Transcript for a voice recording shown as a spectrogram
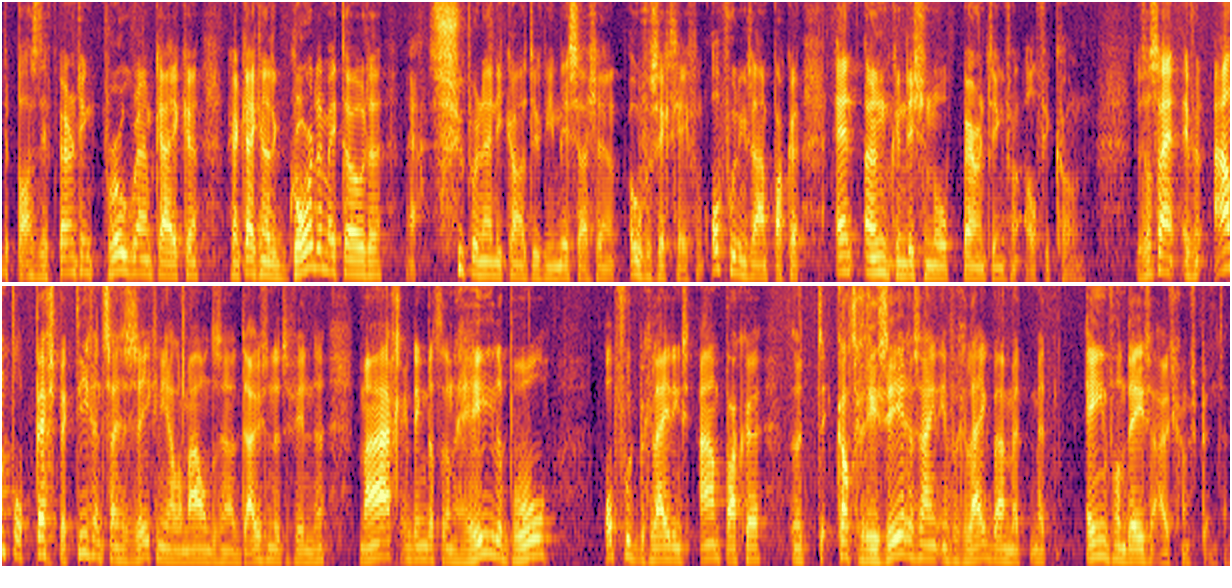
de Positive Parenting Program kijken. We gaan kijken naar de Gordon-methode. Nou ja, Super kan natuurlijk niet missen als je een overzicht geeft van opvoedingsaanpakken. En Unconditional Parenting van Alfie Cohn. Dus dat zijn even een aantal perspectieven. En het zijn ze zeker niet allemaal, want er zijn er duizenden te vinden. Maar ik denk dat er een heleboel opvoedbegeleidingsaanpakken te categoriseren zijn in vergelijkbaar met, met één van deze uitgangspunten.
